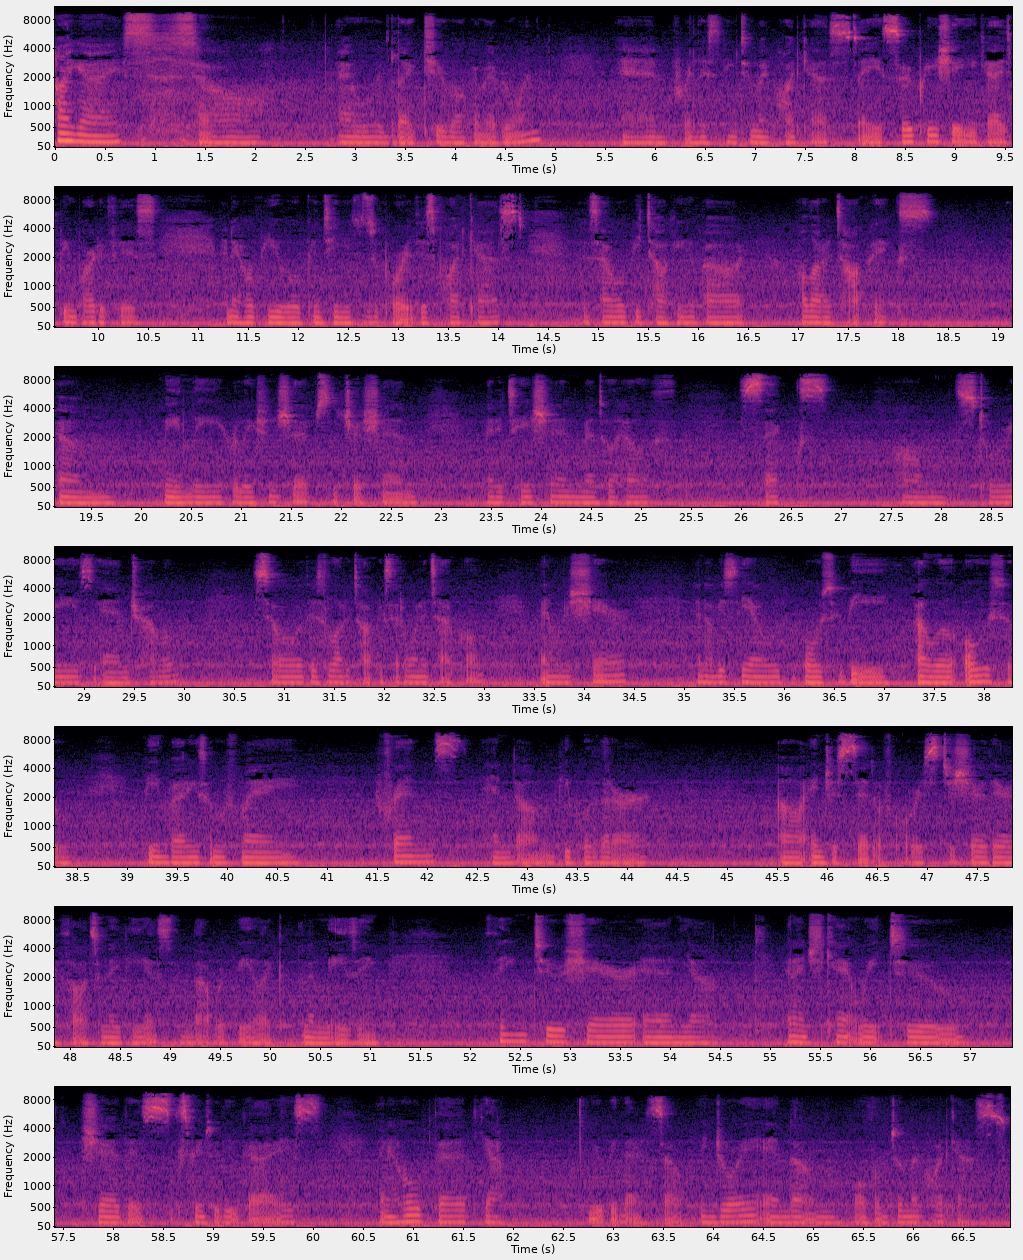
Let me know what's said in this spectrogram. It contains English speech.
Hi, guys. So, I would like to welcome everyone and for listening to my podcast. I so appreciate you guys being part of this, and I hope you will continue to support this podcast as I will be talking about a lot of topics, um, mainly relationships, nutrition, meditation, mental health, sex and travel. So there's a lot of topics that I want to tackle and I want to share. And obviously, I would also be, I will also be inviting some of my friends and um, people that are uh, interested, of course, to share their thoughts and ideas. And that would be like an amazing thing to share. And yeah, and I just can't wait to share this experience with you guys. And I hope that, yeah, you'll be there. So enjoy and um, welcome to my podcast.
